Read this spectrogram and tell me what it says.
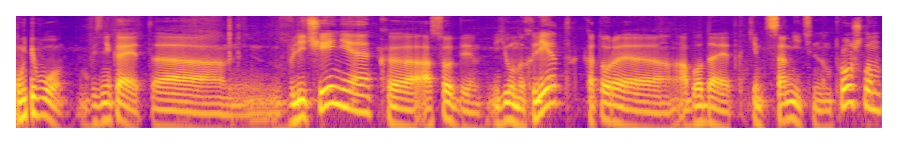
у него возникает э, влечение к особе юных лет, которая обладает каким-то сомнительным прошлым.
